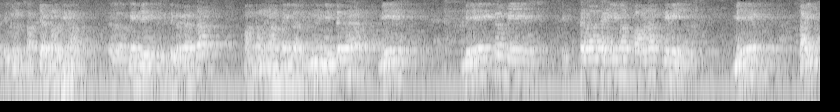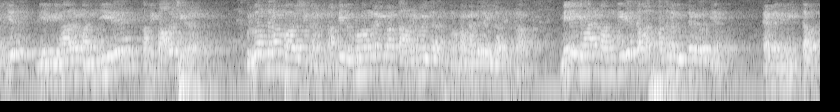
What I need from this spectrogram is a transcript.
එදුණු සත්‍යයක් වල තියෙනවා. මේ දේ සිද්ධ කරගත්තා මම තමුන්නාන්සේ ඉල්ලා සිටින්නේ මෙතන මේ මේක මේ එක්තරා දැනීමක් පමණක් නෙමෙයි මේ චෛත්‍ය මේ විහාර මන්දිරය අපි පාවිච්චි කරන්නේ පුළුවන් තරම් පාවිච්චි කරන්න. අපේ ලොකු හඳුරන් මම කාමරිකව ඉල්ලා සිටිනවා. මම අදලා ඉල්ලා සිටිනවා. මේ විහාර මන්දිරය දවස් 7ම විරුද්ධ කරලා තියෙනවා. හැමදෙන්නේ දවස්.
